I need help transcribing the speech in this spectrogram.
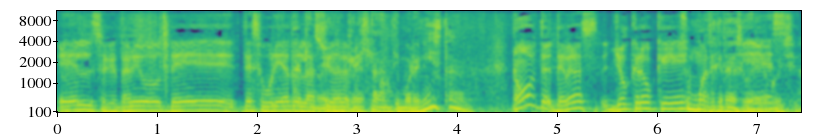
el secretario de, de Seguridad de la No Ciudad de México. tan antimorenista. No, de, de veras, yo creo que Es un buen secretario de seguridad, coincido.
